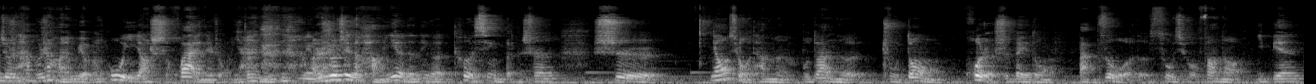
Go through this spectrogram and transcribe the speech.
就是它不是好像有人故意要使坏那种压抑，而是说这个行业的那个特性本身是。要求他们不断的主动或者是被动，把自我的诉求放到一边，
